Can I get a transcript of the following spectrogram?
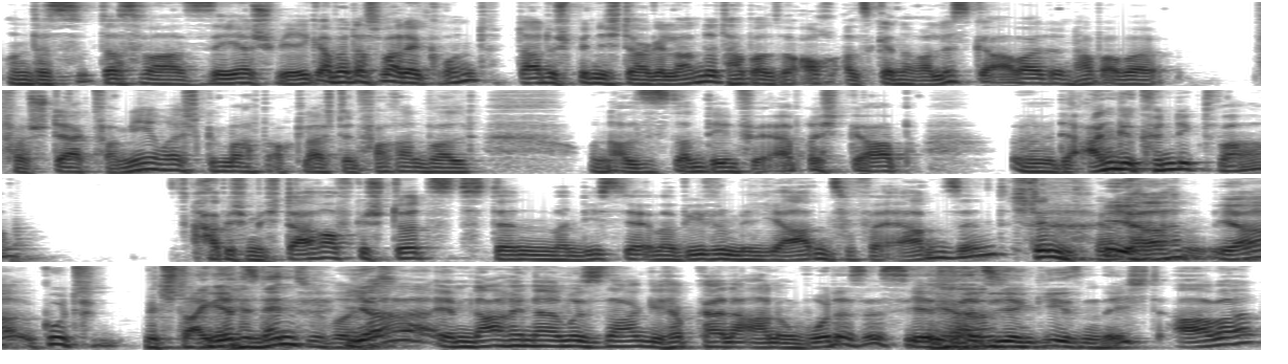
Und das, das war sehr schwierig. Aber das war der Grund. Dadurch bin ich da gelandet, habe also auch als Generalist gearbeitet und habe aber verstärkt Familienrecht gemacht, auch gleich den Fachanwalt. Und als es dann den für Erbrecht gab, äh, der angekündigt war, habe ich mich darauf gestürzt, denn man liest ja immer, wie viele Milliarden zu vererben sind. Stimmt. Ja, ja, ja gut. Mit steigender Tendenz übrigens. Ja, im Nachhinein muss ich sagen, ich habe keine Ahnung, wo das ist. Jedenfalls ja. hier in Gießen nicht. Aber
